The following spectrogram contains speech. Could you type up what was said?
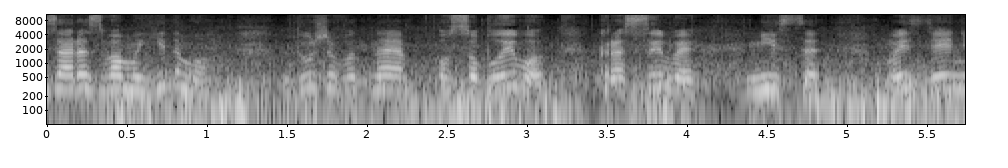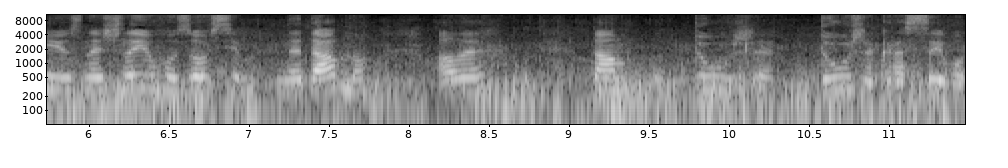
зараз з вами їдемо дуже в одне особливо красиве місце. Ми з Дєнією знайшли його зовсім недавно, але там дуже дуже красиво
